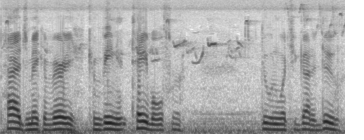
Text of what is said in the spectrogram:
Pads make a very convenient table for doing what you got to do.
